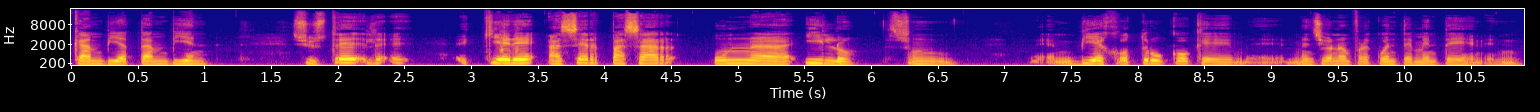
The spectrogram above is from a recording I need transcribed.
cambia también. Si usted eh, quiere hacer pasar un hilo, es un eh, viejo truco que eh, mencionan frecuentemente en,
